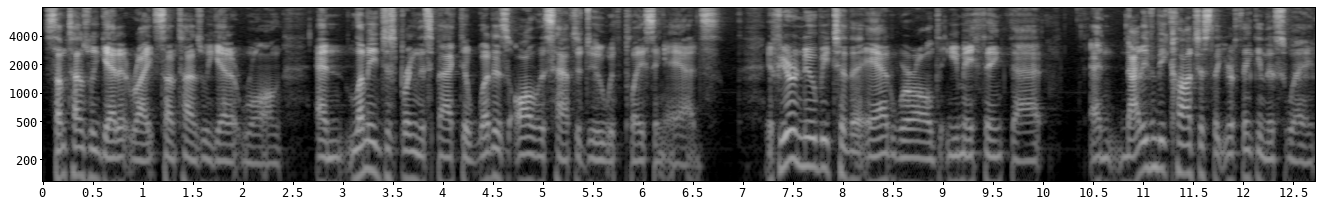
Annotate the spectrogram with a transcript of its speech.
Sometimes we get it right, sometimes we get it wrong. And let me just bring this back to what does all this have to do with placing ads? If you're a newbie to the ad world, you may think that, and not even be conscious that you're thinking this way,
